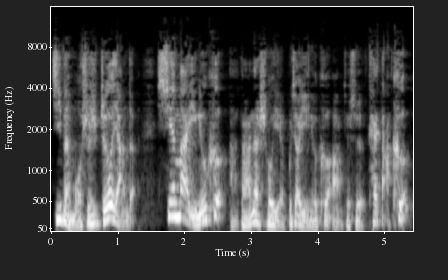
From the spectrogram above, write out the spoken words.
基本模式是这样的：先卖引流课啊，当然那时候也不叫引流课啊，就是开大课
